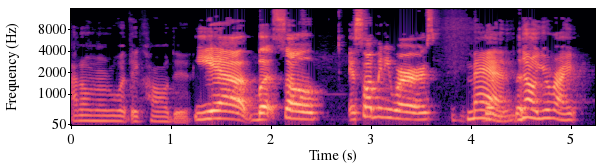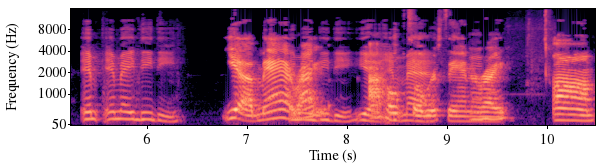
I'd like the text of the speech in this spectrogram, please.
I don't remember what they called it. Yeah, but so in so many words, Mad. The- the- no, you're right. M M A D D. yeah, mad, M A right? D D. Yeah. I hope and so. We're saying it Mhm. right. Um,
